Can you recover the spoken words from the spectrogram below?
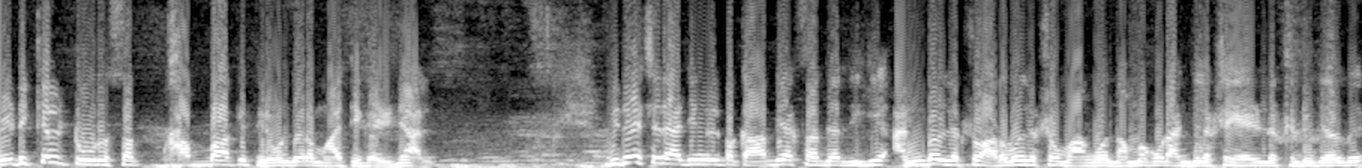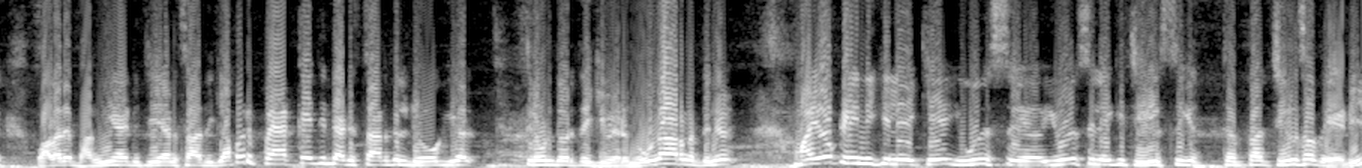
മെഡിക്കൽ ടൂറിസം ഹബ്ബാക്കി തിരുവനന്തപുരം മാറ്റി കഴിഞ്ഞാൽ വിദേശ രാജ്യങ്ങളിൽ ഇപ്പോൾ കാർഡിയാക് സർജറിക്ക് അൻപത് ലക്ഷം അറുപത് ലക്ഷം വാങ്ങുമ്പോൾ നമുക്കൂടെ അഞ്ച് ലക്ഷം ഏഴ് ലക്ഷം രൂപ അത് വളരെ ഭംഗിയായിട്ട് ചെയ്യാൻ സാധിക്കും. അപ്പോൾ ഒരു പാക്കേജിന്റെ അടിസ്ഥാനത്തിൽ രോഗികൾ തിരുവനന്തപുരത്തേക്ക് വരുന്നു. ഉദാഹരണത്തിന് മയോ ക്ലിനിക്കിലേക്ക് യു എസ് യു എസിലേക്ക് ചികിത്സ ചികിത്സ തേടി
